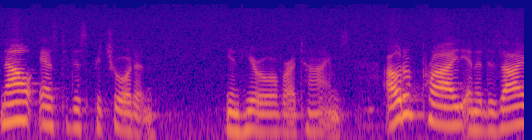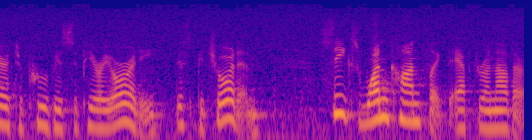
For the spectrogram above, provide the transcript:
Now, as to this Pechorin in Hero of Our Times. Out of pride and a desire to prove his superiority, this Pechorin seeks one conflict after another.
